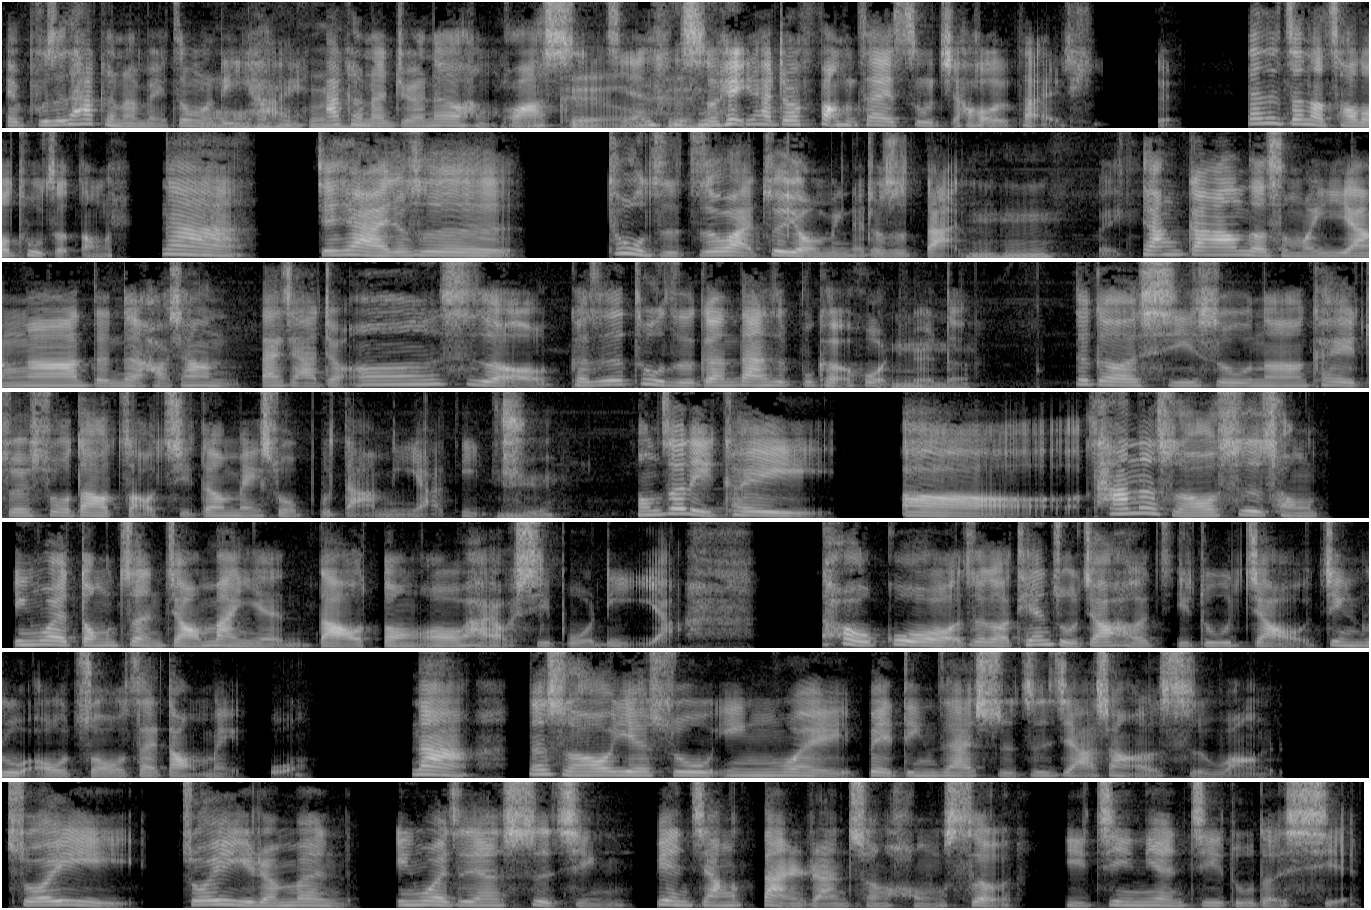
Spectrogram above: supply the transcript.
也、欸、不是，他可能没这么厉害，oh, okay. 他可能觉得那个很花时间，okay, okay. 所以他就放在塑胶袋里。对，但是真的超多兔子的东西。那接下来就是兔子之外，最有名的就是蛋。嗯哼，对，像刚刚的什么羊啊等等，好像大家就嗯是哦，可是兔子跟蛋是不可或缺的。嗯、这个习俗呢，可以追溯到早期的美索不达米亚地区。从、这里可以，呃，他那时候是从因为东正教蔓延到东欧还有西伯利亚，透过这个天主教和基督教进入欧洲，再到美国。那那时候，耶稣因为被钉在十字架上而死亡，所以，所以人们因为这件事情，便将蛋染成红色，以纪念基督的血。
